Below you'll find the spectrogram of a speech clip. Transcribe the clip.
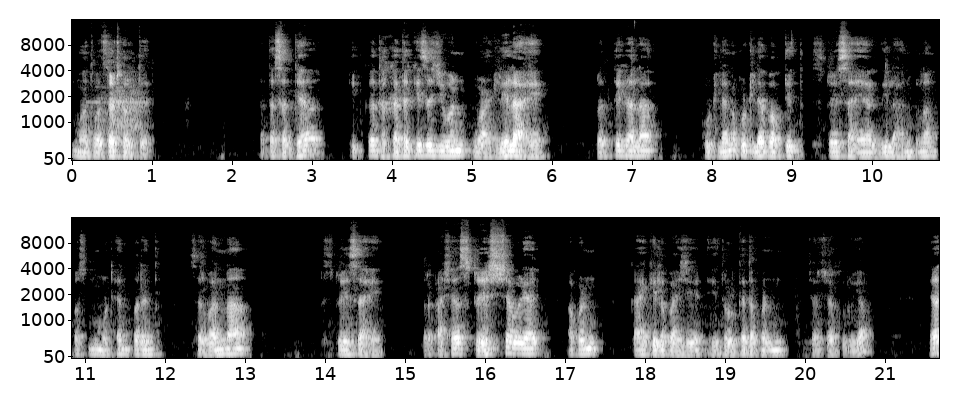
महत्त्वाचा ठरतो आहे आता सध्या इतकं धकाधकीचं जीवन वाढलेलं आहे. प्रत्येकाला कुठल्या ना कुठल्या बाबतीत स्ट्रेस आहे. अगदी लहान मुलांपासून मोठ्यांपर्यंत सर्वांना स्ट्रेस आहे. तर अशा स्ट्रेसच्या वेळी आपण काय केलं पाहिजे हे थोडक्यात आपण चर्चा करूया. या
